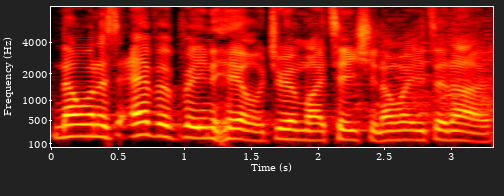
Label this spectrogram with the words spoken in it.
No one has ever been healed during my teaching, I want you to know.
